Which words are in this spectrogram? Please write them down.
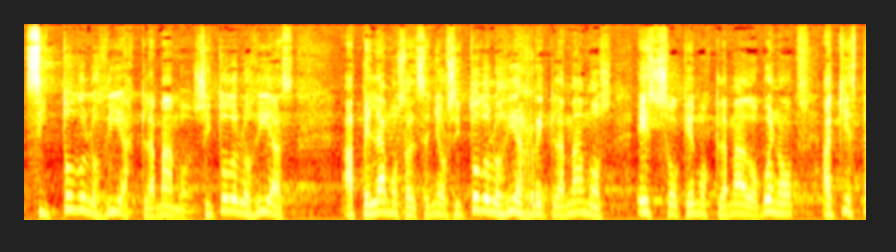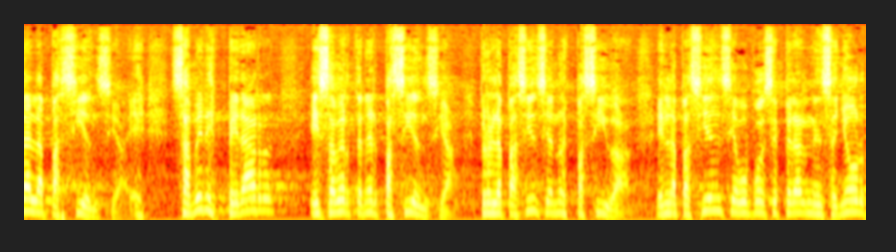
si todos los días clamamos, si todos los días apelamos al Señor, si todos los días reclamamos eso que hemos clamado? Bueno, aquí está la paciencia. Saber esperar es saber tener paciencia, pero la paciencia no es pasiva. En la paciencia vos podés esperar en el Señor,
